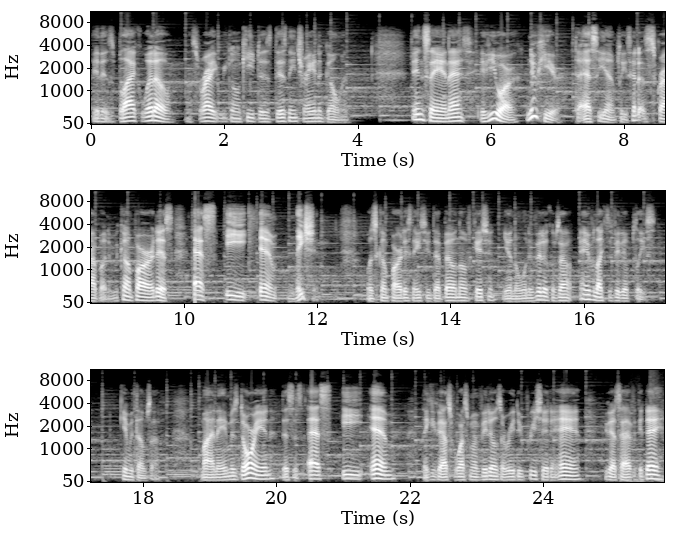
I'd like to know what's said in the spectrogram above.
It is Black Widow. That's right, we're going to keep this Disney train going. In saying that, if you are new here to SEM, please hit that subscribe button. Become part of this SEM Nation. Once you become part of this nation, hit that bell notification. You'll know when the video comes out. And if you like the video, please give me a thumbs up. My name is Dorian. This is SEM. Thank you guys for watching my videos. I really do appreciate it. And you guys have a good day.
